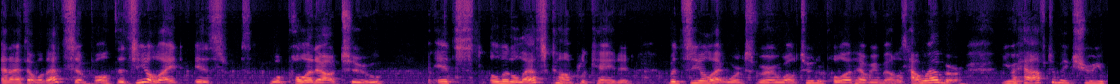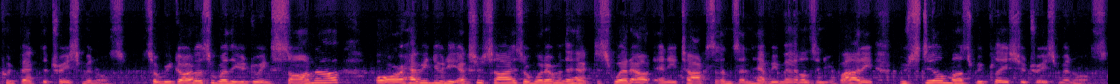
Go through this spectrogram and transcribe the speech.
And I thought, well, that's simple. The zeolite is will pull it out too. It's a little less complicated but zeolite works very well too to pull out heavy metals. However, you have to make sure you put back the trace minerals. So, regardless of whether you're doing sauna or heavy duty exercise or whatever the heck to sweat out any toxins and heavy metals in your body, you still must replace your trace minerals.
